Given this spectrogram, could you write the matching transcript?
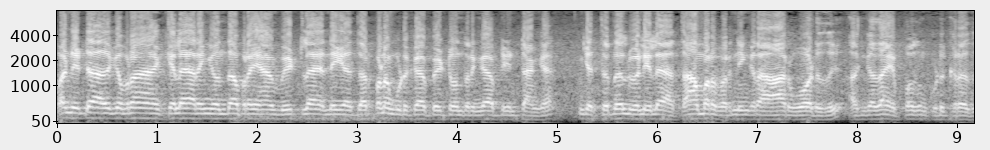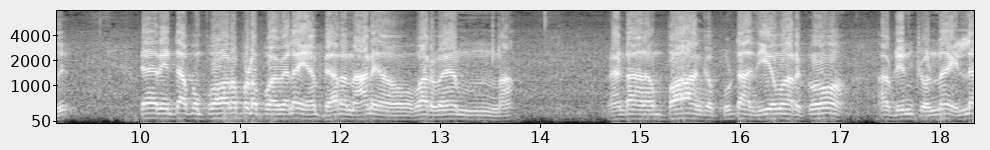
பண்ணிவிட்டு அதுக்கப்புறம் கீழே இறங்கி வந்து அப்புறம் என் வீட்டில் நீங்கள் தர்ப்பணம் கொடுக்க போயிட்டு வந்துருங்க அப்படின்ட்டாங்க. இங்கே திருநெல்வேலியில் தாமிரபரணிங்கிற ஆறு ஓடுது. அங்கே தான் எப்போதும் கொடுக்கறது. சரின்ட்டு அப்போ போகிறப்பட போவேல என் பேரை நானே வருவேன்னா. வேண்டாம்ப்பா அங்கே கூட்டம் அதிகமாக இருக்கும் அப்படின்னு சொன்னேன். இல்லை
